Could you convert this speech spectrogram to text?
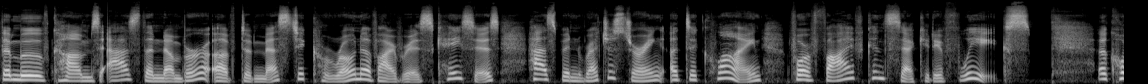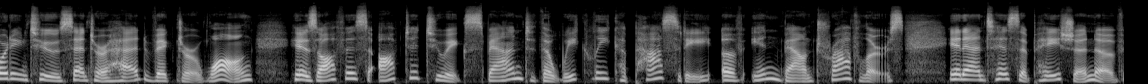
The move comes as the number of domestic coronavirus cases has been registering a decline for five consecutive weeks. According to center head Victor Wang, his office opted to expand the weekly capacity of inbound travelers in anticipation of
